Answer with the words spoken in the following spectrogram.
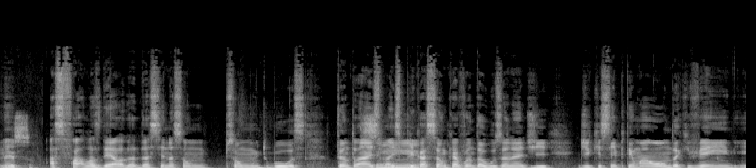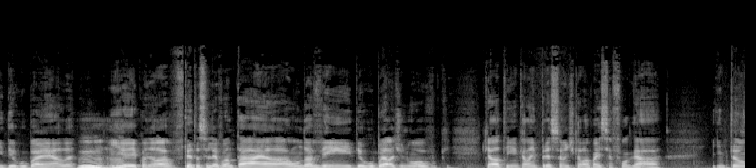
Né? Isso. As falas dela, da, da cena, são, são muito boas. Tanto a, a, explicação que a Wanda usa, né? De, de que sempre tem uma onda que vem e derruba ela. Uhum. E aí quando ela tenta se levantar, a onda vem e derruba ela de novo. Que, que ela tem aquela impressão de que ela vai se afogar. Então,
